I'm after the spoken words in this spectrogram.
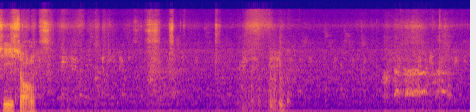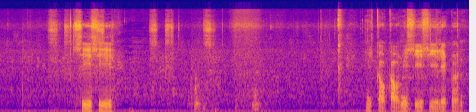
สี่สองสี่สี่มีเก่าเก่ามีสี่สี่เลขเปิด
